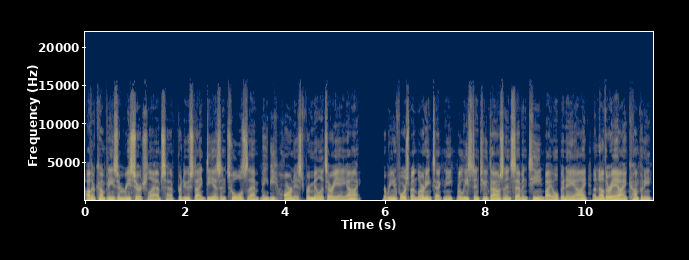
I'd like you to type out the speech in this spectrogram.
Other companies and research labs have produced ideas and tools that may be harnessed for military AI a reinforcement learning technique released in 2017 by OpenAI, another AI company,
